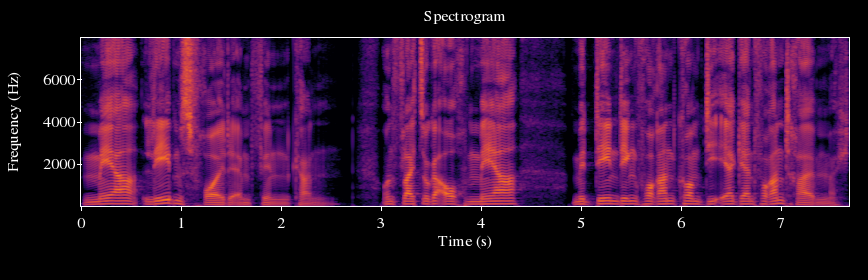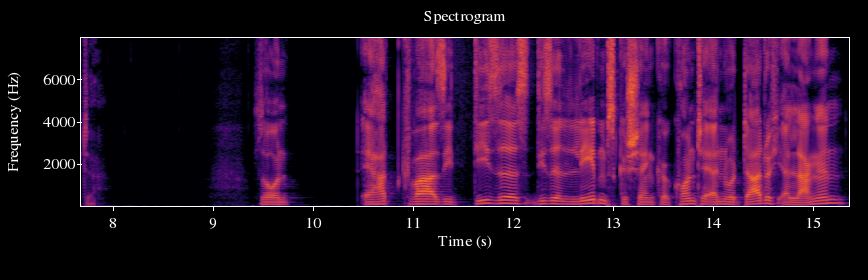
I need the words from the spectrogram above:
mehr Lebensfreude empfinden kann und vielleicht sogar auch mehr mit den Dingen vorankommt, die er gern vorantreiben möchte. So, und er hat quasi dieses, diese Lebensgeschenke konnte er nur dadurch erlangen,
